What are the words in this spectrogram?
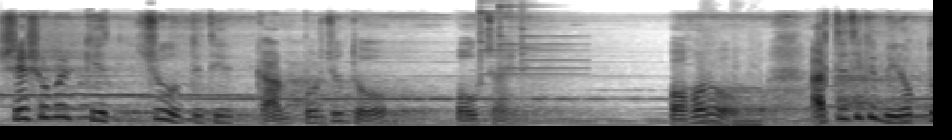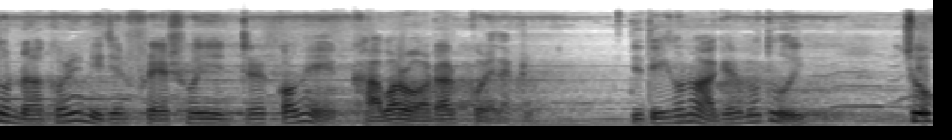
সেসবের কিচ্ছু তিথির কান পর্যন্ত পৌঁছায়নি। পহরও আর তিথিকে বিরক্ত না করে নিজের ফ্রেশ হয়ে ইন্টারকমে খাবার অর্ডার করে রাখল তিথি এখনও আগের মতোই চোখ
